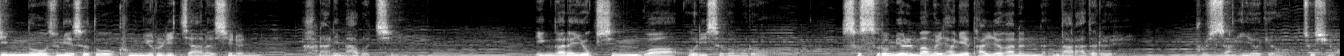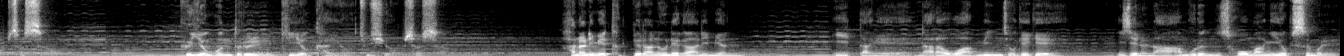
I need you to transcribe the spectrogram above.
진노 중에서도 긍휼을 잊지 않으시는 하나님 아버지. 인간의 욕심과 어리석음으로 스스로 멸망을 향해 달려가는 나라들을 불쌍히 여겨 주시옵소서. 그 영혼들을 기억하여 주시옵소서. 하나님의 특별한 은혜가 아니면 이 땅의 나라와 민족에게 이제는 아무런 소망이 없음을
